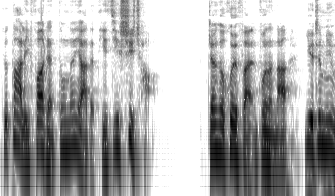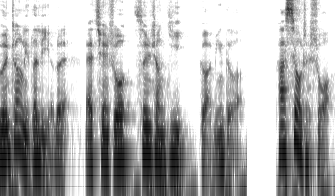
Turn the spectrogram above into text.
就大力发展东南亚的叠机市场。张可会反复的拿叶真民文章里的理论来劝说孙尚义、葛明德。他笑着说：“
